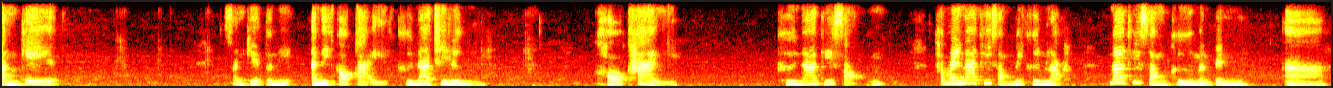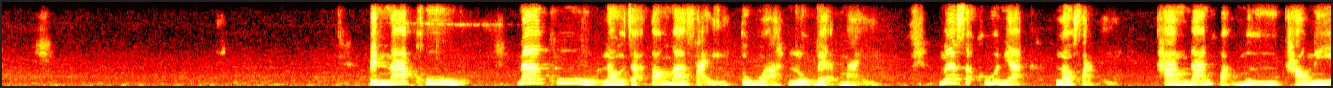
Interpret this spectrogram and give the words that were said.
สังเกต สังเกตตัวนี้ อันนี้กอไก่คือหน้าที่หนึ่งขอไข่ คือหน้าที่สองทำไมหน้าที่สองไม่ขึ้นละ่ะ หน้าที่สองคือมันเป็นอ่าเป็นหน้าคู่ หน้าคู่เราจะต้องมาใส่ตัวรูปแบบใหม่ เมื่อสักครู่นี้เราใส่ทางด้านขวามือ คราวนี้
